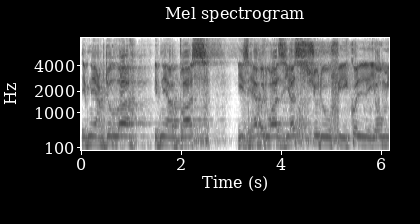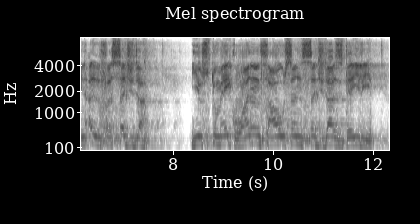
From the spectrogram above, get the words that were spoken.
ibn Abdullah ibn Abbas, his habit was Yasjudu fi kulli yawmin alfa sajda. He used to make 1000 sajdas daily.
